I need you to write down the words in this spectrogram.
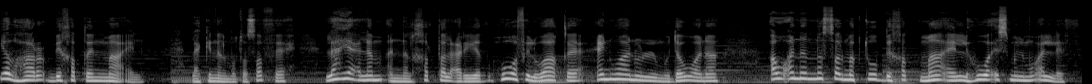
يظهر بخط مائل لكن المتصفح لا يعلم أن الخط العريض هو في الواقع عنوان المدونة أو أن النص المكتوب بخط مائل هو اسم المؤلف.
